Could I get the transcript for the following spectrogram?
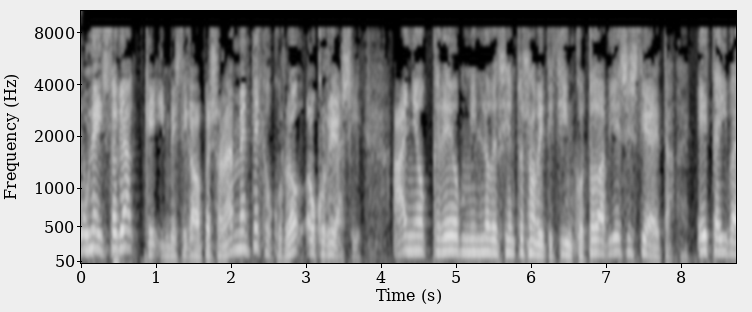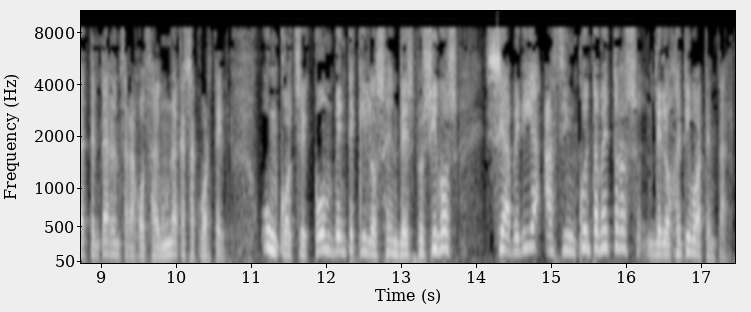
Una historia que he investigado personalmente que ocurrió, ocurrió así. Año, creo, 1995. Todavía existía ETA. ETA iba a atentar en Zaragoza, en una casa cuartel. Un coche con 20 kilos de explosivos se avería a 50 metros del objetivo a atentar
